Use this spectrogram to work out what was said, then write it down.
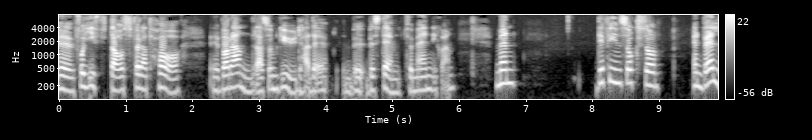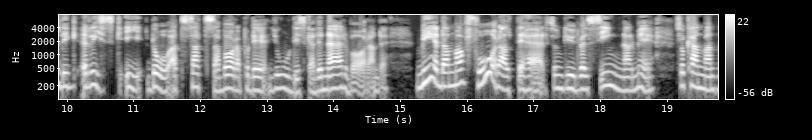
eh, få gifta oss för att ha eh, varandra som Gud hade bestämt för människan. Men det finns också en väldig risk i då att satsa bara på det jordiska, det närvarande. Medan man får allt det här som Gud välsignar med så kan man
